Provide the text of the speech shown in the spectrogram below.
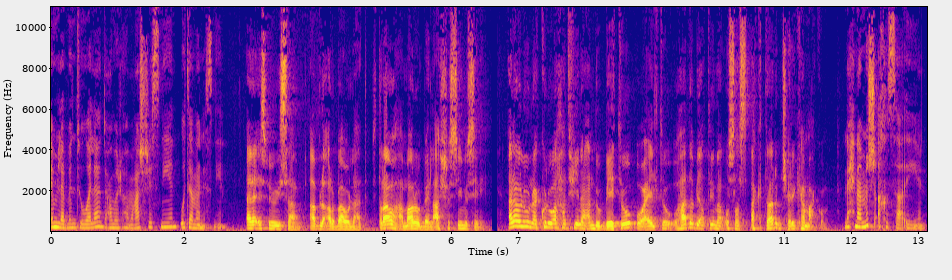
أم لبنت وولد عمرهم عشر سنين وثمان سنين. أنا اسمي وسام أب لأربع أولاد. بتتراوح أعمارهم بين 10 سنين وسنة. أنا ولونا كل واحد فينا عنده بيته وعيلته وهذا بيعطينا قصص أكثر نشاركها معكم. نحن مش أخصائيين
